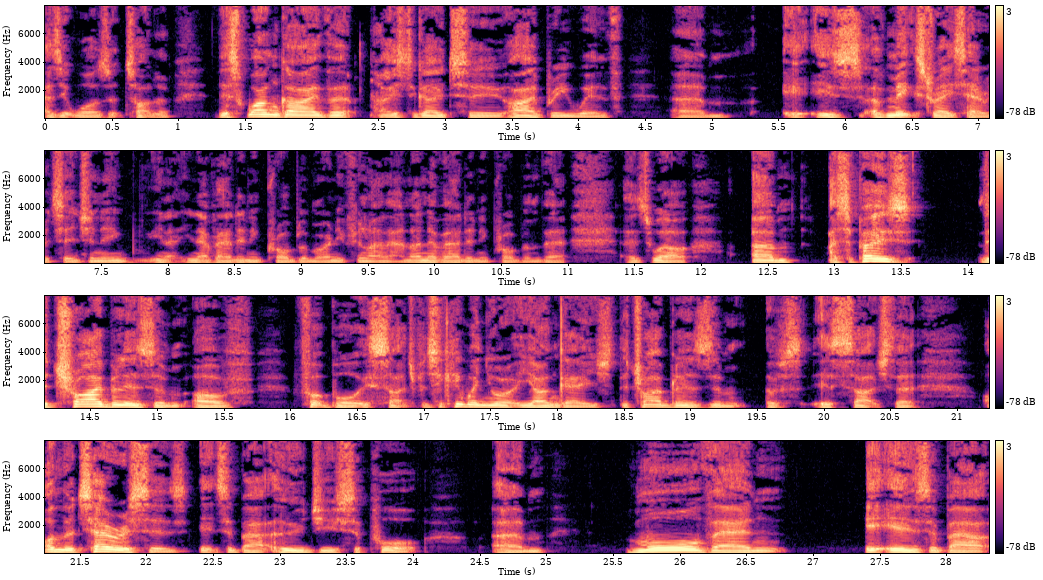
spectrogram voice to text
as it was at Tottenham. This one guy that I used to go to Highbury with um, is of mixed race heritage, and he, you know, he never had any problem or anything like that, and I never had any problem there as well. Um, I suppose the tribalism of football is such, particularly when you're at a young age, the tribalism of, is such that on the terraces, it's about who do you support um, more than it is about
